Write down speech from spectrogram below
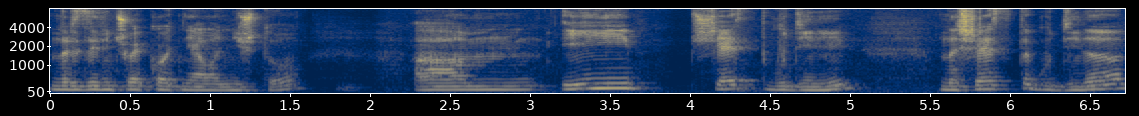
нали, за един човек, който няма нищо. Ам, и 6 години на шестата година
